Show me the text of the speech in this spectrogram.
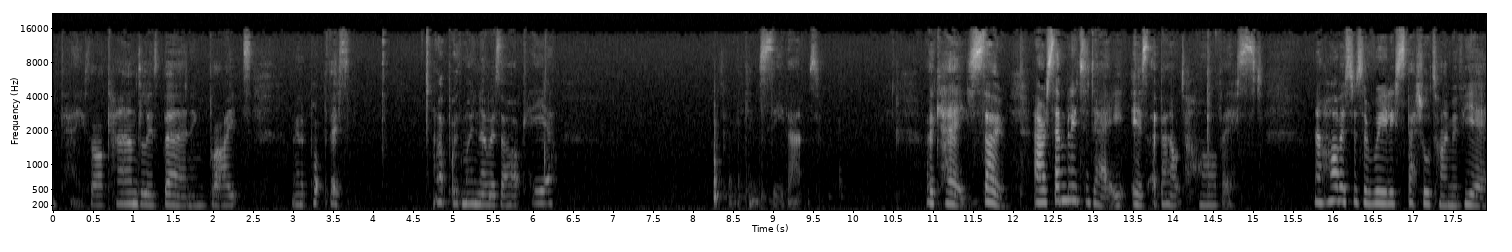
Okay, so our candle is burning bright. I'm going to pop this up with my Noah's Ark here so we can see that. Okay, so our assembly today is about harvest. Now, harvest is a really special time of year,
